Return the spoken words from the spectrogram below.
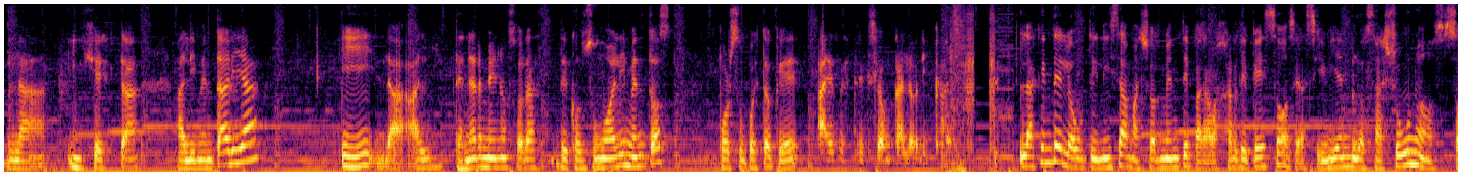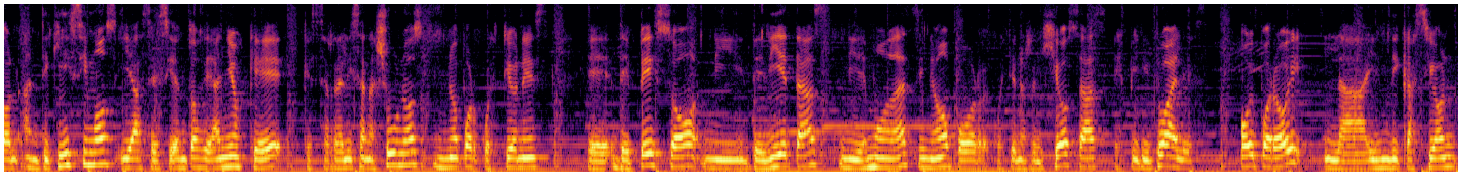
la ingesta alimentaria y al tener menos horas de consumo de alimentos, por supuesto que hay restricción calórica. La gente lo utiliza mayormente para bajar de peso, o sea, si bien los ayunos son antiquísimos y hace cientos de años que, que se realizan ayunos, no por cuestiones eh, de peso, ni de dietas, ni de modas, sino por cuestiones religiosas, espirituales. Hoy por hoy la indicación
